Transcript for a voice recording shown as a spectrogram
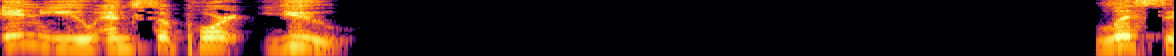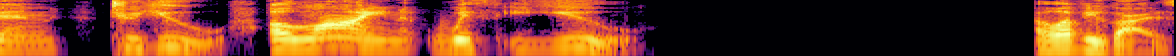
in you and support you. Listen to you. Align with you. I love you guys.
